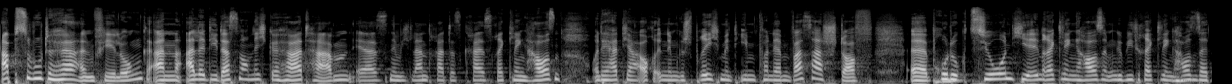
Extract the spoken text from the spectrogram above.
absolute Hörempfehlung an alle, die das noch nicht gehört haben. Er ist nämlich Landrat des Kreises Recklinghausen und er hat ja auch in dem Gespräch mit ihm von der Wasserstoffproduktion äh, hier in Recklinghausen, im Gebiet Recklinghausen seit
